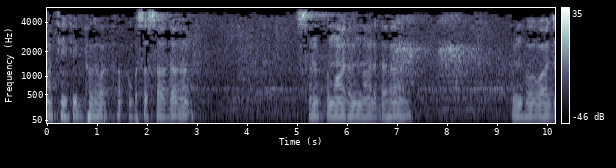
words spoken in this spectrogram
അധീഹി ഭഗവ ഉപസസാദ. സനത്കുമാരം നാരദ അംഹോവാച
